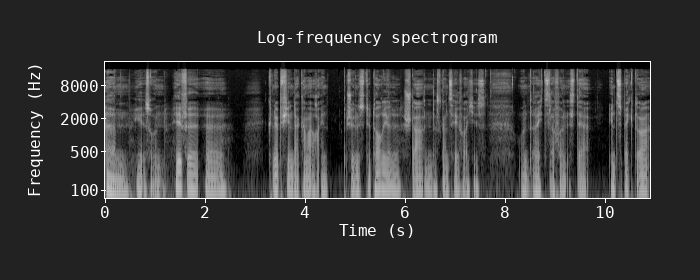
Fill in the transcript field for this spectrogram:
Ähm, hier ist so ein Hilfe-Knöpfchen, äh, da kann man auch ein schönes Tutorial starten, das ganz hilfreich ist. Und rechts davon ist der Inspektor.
